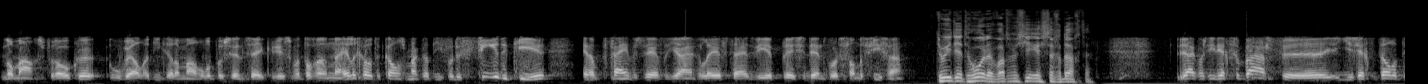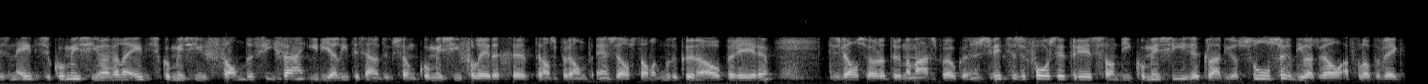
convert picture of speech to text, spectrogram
normaal gesproken, hoewel het niet helemaal 100% zeker is, maar toch een hele grote kans maakt dat hij voor de vierde keer en op 75-jarige leeftijd weer president wordt van de FIFA. Toen je dit hoorde, wat was je eerste gedachte? Ja, ik was niet echt verbaasd. Uh, je zegt het al, het is een ethische commissie, maar wel een ethische commissie van de FIFA. Idealiter zou natuurlijk zo'n commissie volledig uh, transparant en zelfstandig moeten kunnen opereren. Het is wel zo dat er normaal gesproken een Zwitserse voorzitter is van die commissie, uh, Claudio Sulzer. Die was wel afgelopen week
